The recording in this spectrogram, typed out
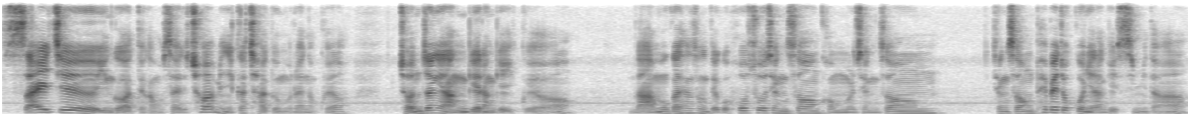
사이즈인 것 같아요 과목 사이즈. 처음이니까 자금으로 해놓고요. 전장에 안개란 게 있고요. 나무가 생성되고 호수 생성, 건물 생성, 생성, 패배 조건이란 게 있습니다.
